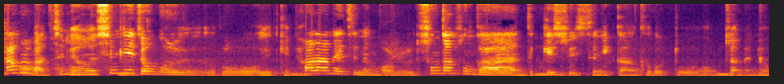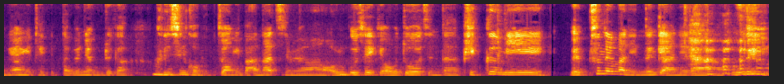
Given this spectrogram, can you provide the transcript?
향을 어, 맡으면 심리적으로 이렇게 음. 편안해지는 걸 순간순간 느낄 음. 수 있으니까 그것도 어쩌면 영향이 되겠다. 왜냐면 우리가 음. 근심 걱정이 많아지면 얼굴색이 어두워진다. 빗금이 웹툰에만 있는 게 아니라 우리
